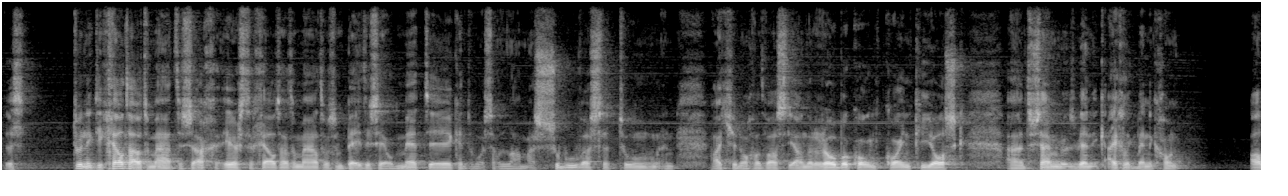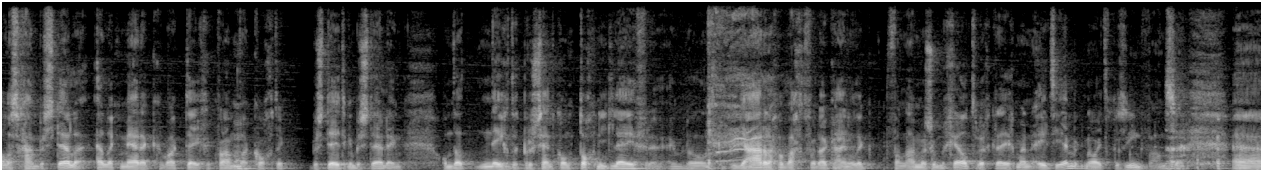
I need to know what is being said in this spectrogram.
dus toen ik die geldautomaten zag, eerste geldautomaat was een BTC-Matic en toen was er Lamassu was er toen. En had je nog, wat was die andere, Robocoin kiosk. Uh, toen zijn, ben ik, eigenlijk ben ik gewoon alles gaan bestellen. Elk merk wat ik tegenkwam, daar kocht ik besteed ik een bestelling. Omdat 90% kon toch niet leveren. Ik bedoel, ik heb jaren gewacht voordat ik eindelijk van Amazon mijn geld terugkreeg. Maar een ATM heb ik nooit gezien van ze. Uh,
